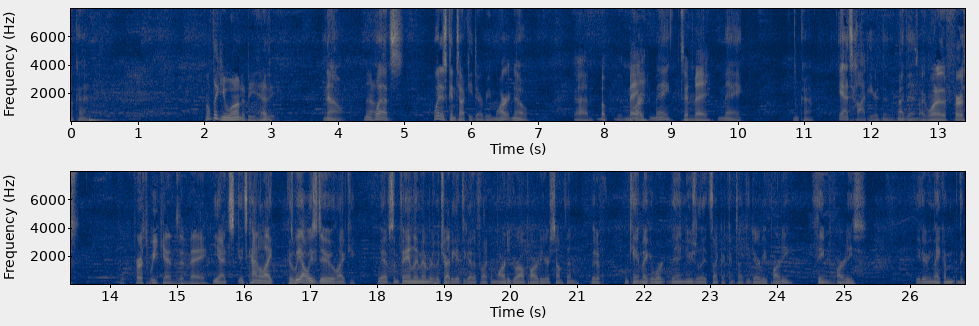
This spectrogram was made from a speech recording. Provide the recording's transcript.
Okay. I don't think you want it to be heavy. No. No. Well, that's when is Kentucky Derby? Mart? No. Uh, May. Mart? May? It's in May. May. Okay. Yeah, it's hot here then. By then. It's like one of the first first weekends in May. Yeah, it's it's kind of like because we always do like we have some family members we try to get together for like a Mardi Gras party or something. But if we can't make it work, then usually it's like a Kentucky Derby party, themed parties. Either we make them the,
